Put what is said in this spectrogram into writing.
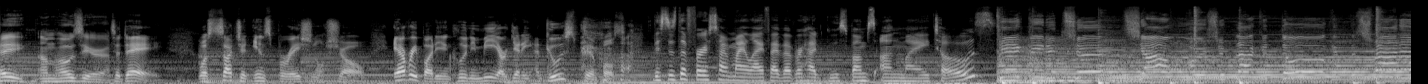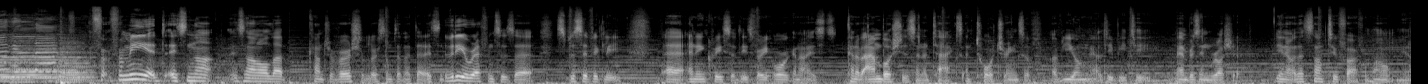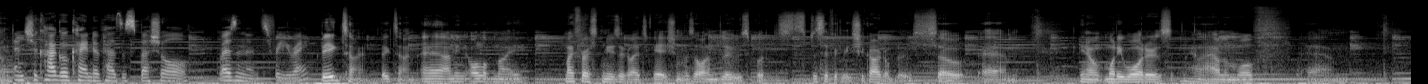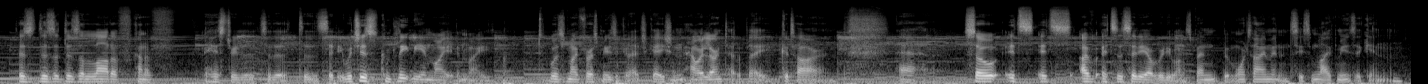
Hey, I'm Hozier. Today was such an inspirational show. Everybody, including me, are getting goose pimples. this is the first time in my life I've ever had goosebumps on my toes. For, for me, it, it's not it's not all that controversial or something like that. It's, the video references uh, specifically uh, an increase of these very organised kind of ambushes and attacks and torturings of, of young LGBT members in Russia. You know, that's not too far from home. You know. And Chicago kind of has a special resonance for you, right? Big time, big time. Uh, I mean, all of my my first musical education was all in blues, but specifically Chicago blues. So, um, you know, Muddy Waters, Howlin' Wolf. Um, there's there's a, there's a lot of kind of history to, to, the to the city, which is completely in my in my was my first musical education, how I learned how to play guitar, and uh, so it's it's I've, it's a city I really want to spend a bit more time in and see some live music in.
